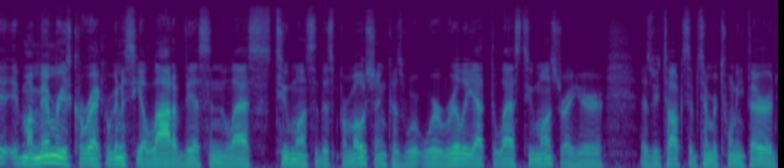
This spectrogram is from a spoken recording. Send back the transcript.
if my memory is correct, we're going to see a lot of this in the last two months of this promotion because we're we're really at the last two months right here as we talk September 23rd.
